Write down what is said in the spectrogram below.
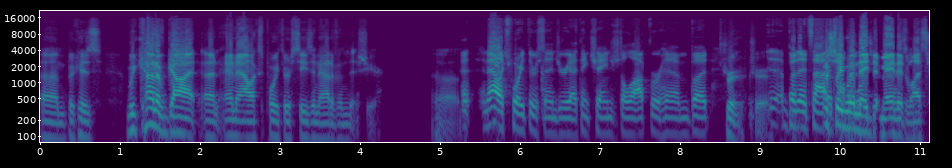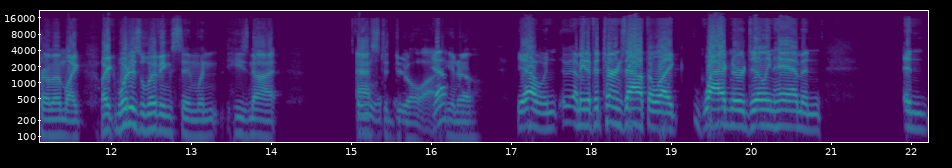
um, because we kind of got an, an Alex Poythress season out of him this year. Um, And Alex Poythress injury, I think, changed a lot for him. But true, true. uh, but it's not it's Especially not when they demanded less from him, like like what is Livingston when he's not asked to do a lot? Yeah. You know. Yeah, when I mean, if it turns out that like Wagner, Dillingham, and and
